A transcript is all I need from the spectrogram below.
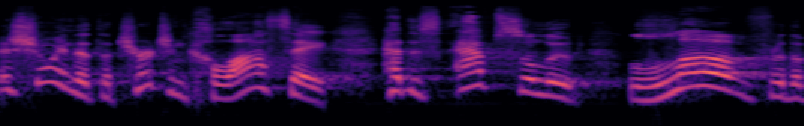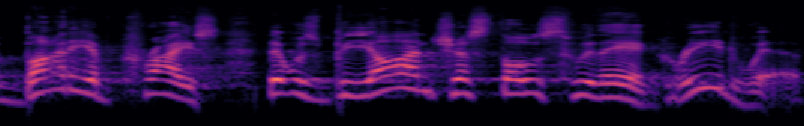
It's showing that the church in Colossae had this absolute love for the body of Christ that was beyond just those who they agreed with.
